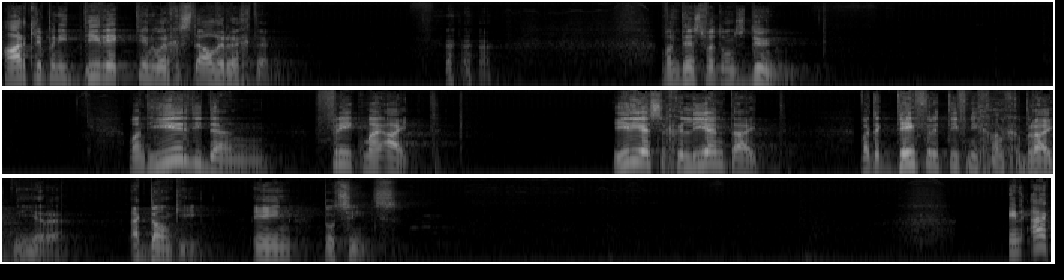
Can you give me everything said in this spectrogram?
hardloop in die direk teenoorgestelde rigting. Want dis wat ons doen. Want hierdie ding freak my uit. Hierdie is 'n geleentheid wat ek definitief nie gaan gebruik nie, Here. Ek dank U en totsiens. En ek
